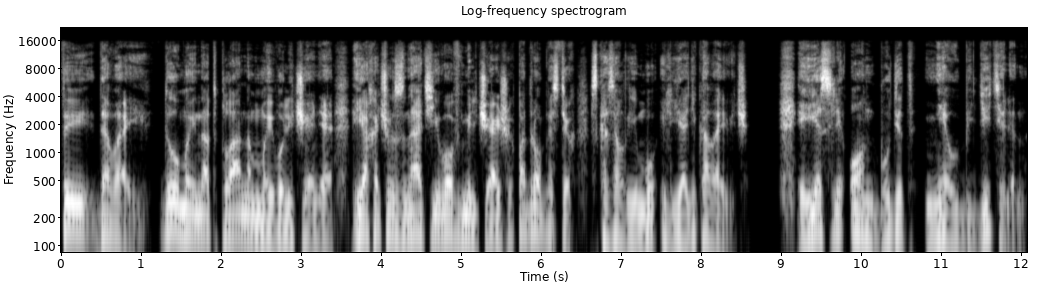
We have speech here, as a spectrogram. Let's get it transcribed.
«Ты давай, думай над планом моего лечения. Я хочу знать его в мельчайших подробностях», — сказал ему Илья Николаевич. «И если он будет неубедителен,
